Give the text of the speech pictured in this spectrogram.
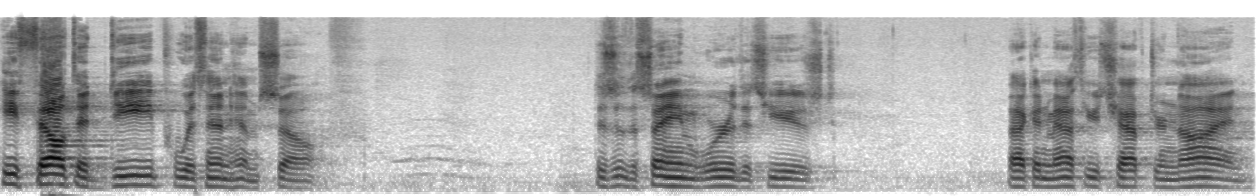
He felt it deep within himself. This is the same word that's used back in Matthew chapter 9.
